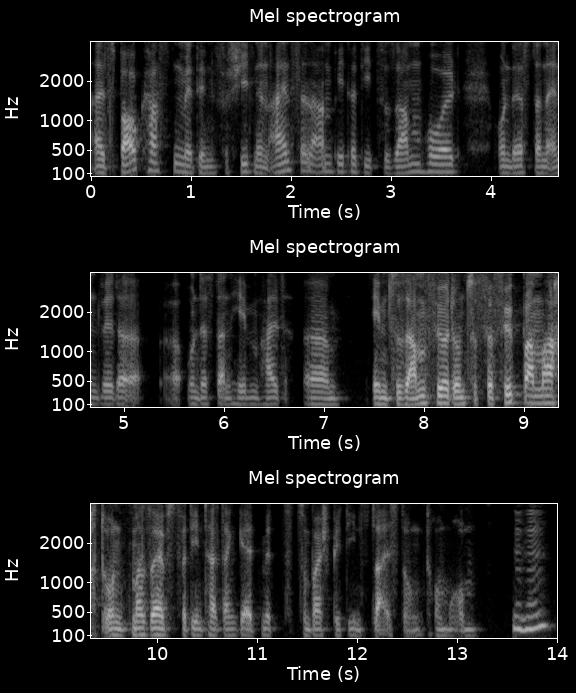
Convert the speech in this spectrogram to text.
als Baukasten mit den verschiedenen Einzelanbietern, die zusammenholt und es dann entweder äh, und es dann eben halt ähm, eben zusammenführt und zu verfügbar macht und man selbst verdient halt dann Geld mit zum Beispiel Dienstleistungen drumherum. Mhm.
